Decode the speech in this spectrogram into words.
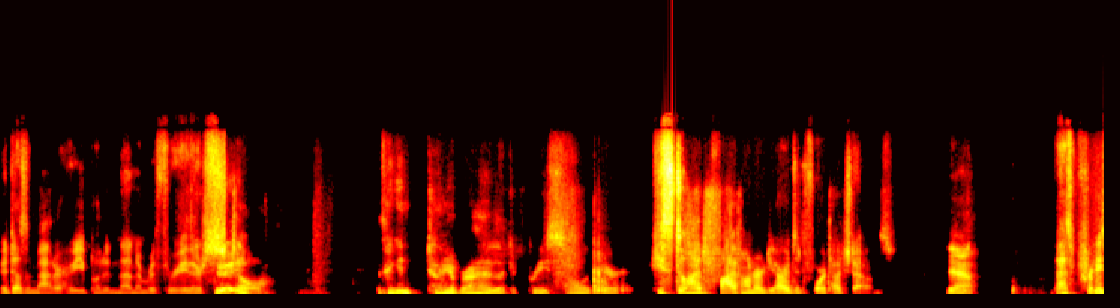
It doesn't matter who you put in that number three. They're Dude, still I think Antonio Brown had like a pretty solid year. he still had 500 yards and four touchdowns. Yeah. That's pretty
